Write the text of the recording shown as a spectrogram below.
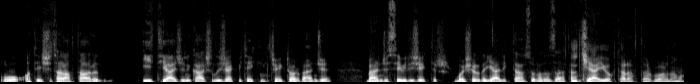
O ateşli taraftarın ihtiyacını karşılayacak bir teknik direktör bence. Bence sevilecektir. Başarıda geldikten sonra da zaten. İki ay yok taraftar bu arada ama.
